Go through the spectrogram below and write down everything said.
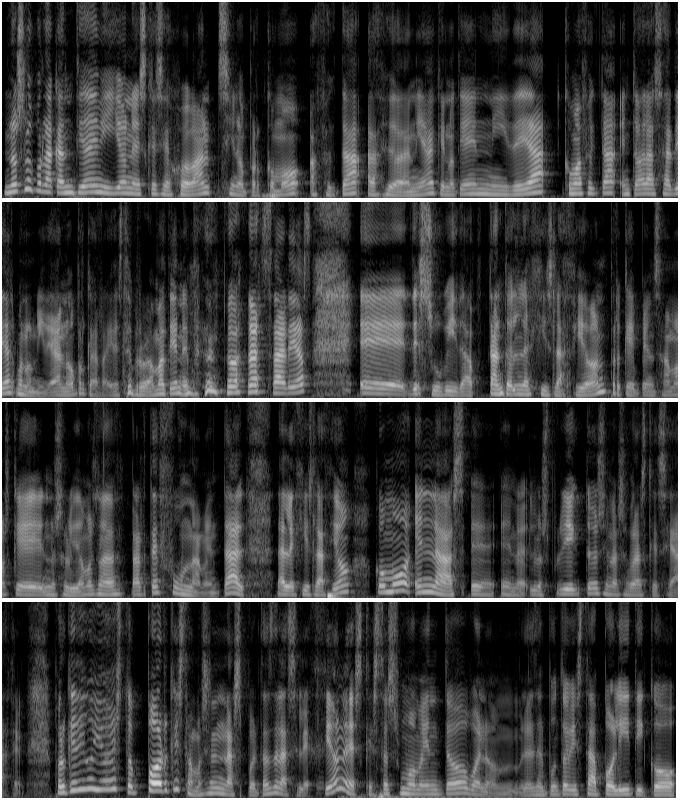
No solo por la cantidad de millones que se juegan, sino por cómo afecta a la ciudadanía, que no tiene ni idea cómo afecta en todas las áreas, bueno, ni idea, ¿no? Porque a raíz de este programa tiene, pero en todas las áreas eh, de su vida, tanto en legislación, porque pensamos que nos olvidamos de una parte fundamental, la legislación, como eh, en los proyectos y en las obras que se hacen. ¿Por qué digo yo esto? Porque estamos en las puertas de las elecciones, que esto es un momento, bueno, desde el punto de vista político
